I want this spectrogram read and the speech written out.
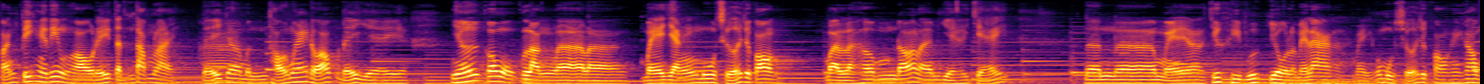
khoảng tiếng hai tiếng đồng hồ để tĩnh tâm lại để À. cho mình thoải mái đầu óc để về nhớ có một lần là là mẹ dặn mua sữa cho con mà là hôm đó là em về hơi trễ. Nên ờ, mẹ trước khi bước vô là mẹ la mày có mua sữa cho con hay không?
